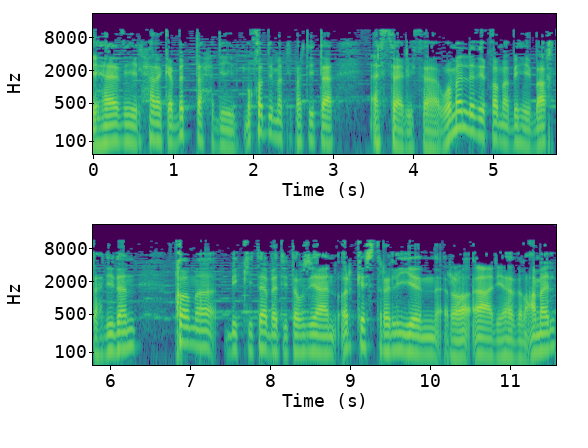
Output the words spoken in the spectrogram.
بهذه الحركة بالتحديد مقدمة البارتيتا الثالثة. وما الذي قام به باخ تحديدا؟ قام بكتابة توزيع أوركسترالي رائع لهذا العمل.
